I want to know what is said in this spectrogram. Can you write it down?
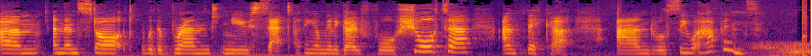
um, and then start with a brand new set. I think I'm going to go for shorter and thicker and we'll see what happens.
